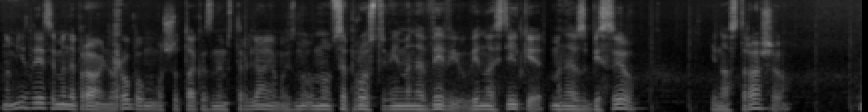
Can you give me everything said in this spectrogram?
Ну, мені здається, ми неправильно робимо, що так з ним стріляємось. Ну, ну це просто він мене вивів. Він настільки мене збісив і настрашив. Хм.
